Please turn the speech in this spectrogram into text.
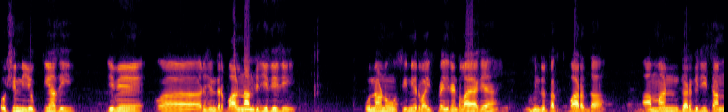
ਕੁਝ ਨਿਯੁਕਤੀਆਂ ਸੀ ਜਿਵੇਂ ਰਜਿੰਦਰਪਾਲ ਨੰਦ ਜੀ ਦੀ ਸੀ। ਉਹਨਾਂ ਨੂੰ ਸੀਨੀਅਰ ਵਾਈਸ ਪ੍ਰੈਜ਼ੀਡੈਂਟ ਲਾਇਆ ਗਿਆ ਹਿੰਦੂ ਤਖਤ ਭਾਰਤ ਦਾ। ਅਮਨ ਗਰਗ ਜੀ ਸਨ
